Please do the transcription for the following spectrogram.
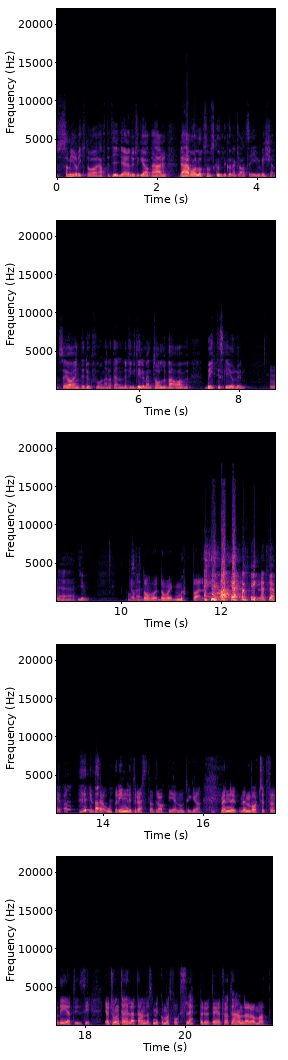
Samir och Viktor har haft det tidigare, nu tycker jag att det här, det här var en låt som skulle kunna klara sig i Eurovision. Så jag är inte dugg förvånad att den, den fick ju till och med en tolva av brittiska juryn. Mm. Eh, ju. Ja, de, var, de var ju muppar. ja, jag vet. Ja. Helt så orimligt röstat rakt igenom tycker jag. Men, men bortsett från det, att, jag tror inte heller att det handlar så mycket om att folk släpper utan jag tror att det handlar om att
